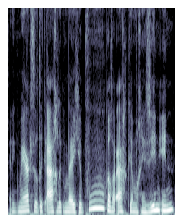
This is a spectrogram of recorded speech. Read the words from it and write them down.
En ik merkte dat ik eigenlijk een beetje, ik had er eigenlijk helemaal geen zin in.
